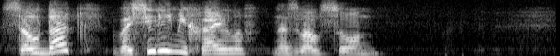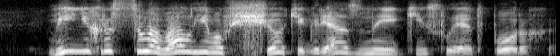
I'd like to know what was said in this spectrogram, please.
«Солдат Василий Михайлов», — назвался он. Миних расцеловал его в щеки, грязные и кислые от пороха.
